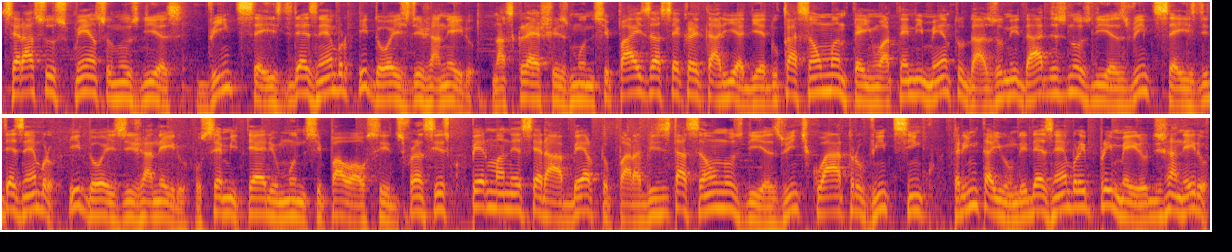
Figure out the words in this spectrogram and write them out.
será suspenso nos dias 26 de dezembro e 2 de janeiro. Nas creches municipais, a Secretaria de Educação mantém o atendimento das unidades nos dias 26 de dezembro e 2 de janeiro. O cemitério municipal Alcides Francisco permanecerá aberto para visitação nos dias 24, 25, 31 de dezembro e 1 de janeiro,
